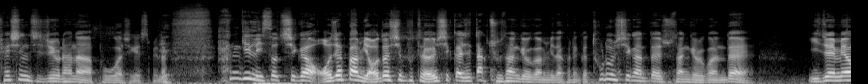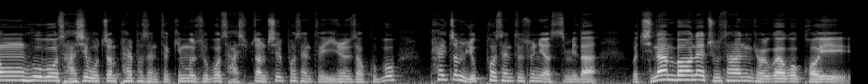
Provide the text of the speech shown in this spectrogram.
최신 지지율 하나 보고 가시겠습니다. 예. 한길 리서치가 어젯밤 8시부터 10시까지 딱 조사한 결과입니다. 그러니까 토론 시간대에 조사한 결과인데 이재명 후보 45.8%, 김문수 후보 40.7%, 이준석 후보 8.6% 순이었습니다. 뭐 지난번에 조사한 결과하고 거의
